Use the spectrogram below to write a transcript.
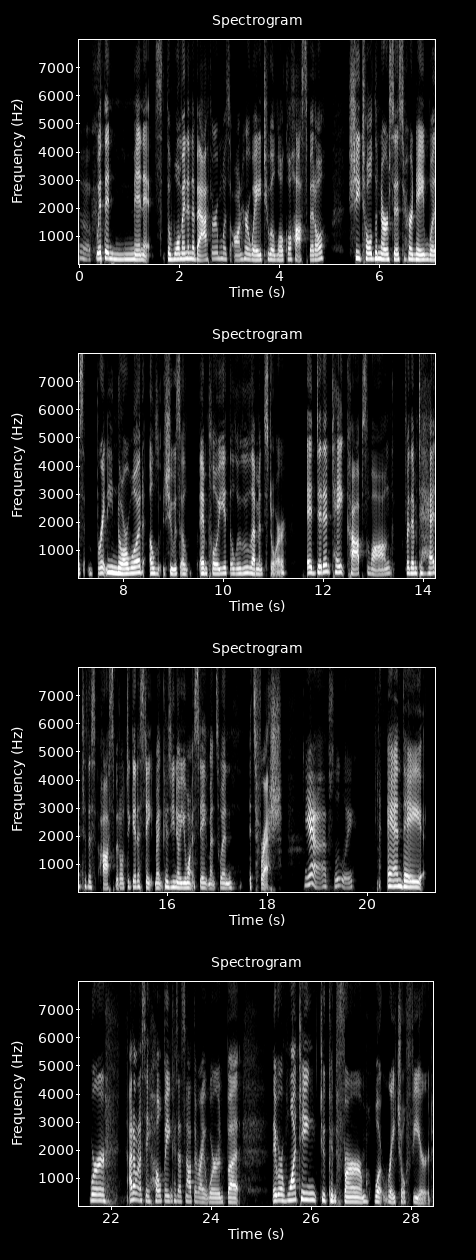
Oof. Within minutes, the woman in the bathroom was on her way to a local hospital. She told the nurses her name was Brittany Norwood. a- She was an employee at the Lululemon store. It didn't take cops long for them to head to this hospital to get a statement because you know you want statements when it's fresh. yeah, absolutely. And they were, I don't want to say hoping because that's not the right word, but they were wanting to confirm what Rachel feared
